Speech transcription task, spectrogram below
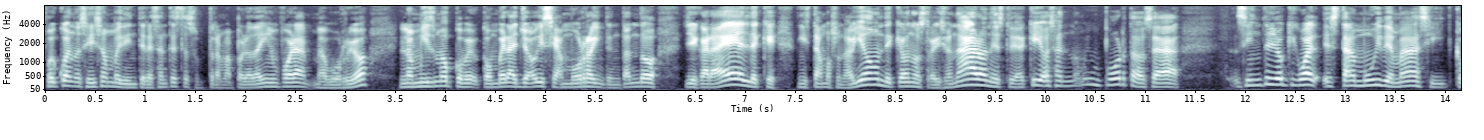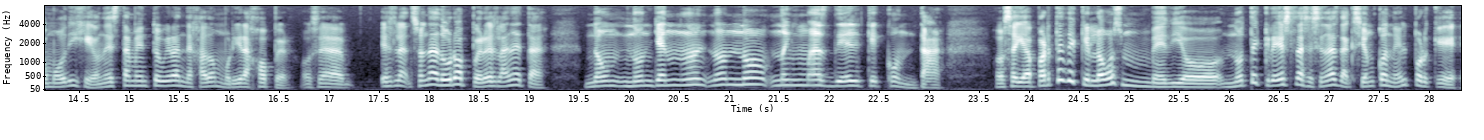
fue cuando se hizo medio interesante esta subtrama. Pero de ahí en fuera me aburrió. Lo mismo con, ver a Joyce y a intentando llegar a él, de que necesitamos un avión, de que nos traicionaron, esto y aquello. O sea, no me importa, o sea. Siento yo que igual está muy de más y como dije, honestamente hubieran dejado morir a Hopper. O sea, es la, suena duro, pero es la neta. No, no, ya no, no, no, no hay más de él que contar. O sea, y aparte de que es medio. No te crees las escenas de acción con él porque.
